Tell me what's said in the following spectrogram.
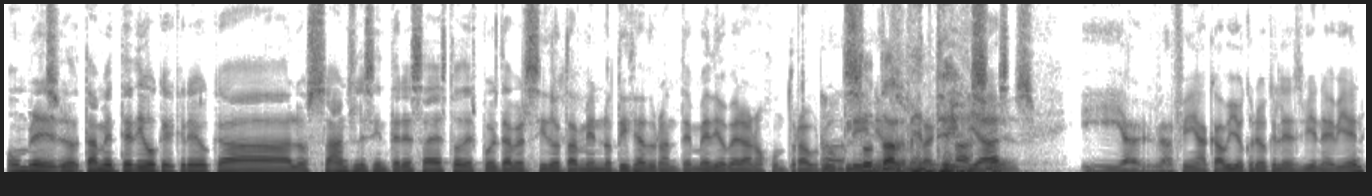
Hombre, lo- también te digo que creo que a los Suns les interesa esto después de haber sido también noticia durante medio verano junto a Brooklyn y otras totalmente. es. Y al, al fin y al cabo yo creo que les viene bien.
